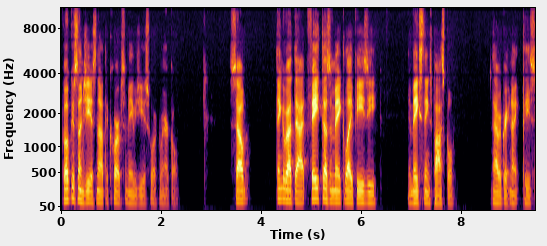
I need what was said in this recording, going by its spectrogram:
Focus on Jesus, not the corpse, and maybe Jesus will work a miracle. So think about that. Faith doesn't make life easy, it makes things possible. Have a great night. Peace.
